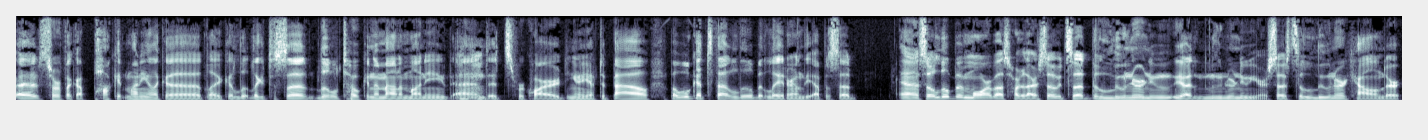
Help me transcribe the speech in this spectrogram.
uh, sort of like a pocket money, like a like a like just a little token amount of money, and it's required. You know, you have to bow. But we'll get to that a little bit later in the episode. Uh, so a little bit more about Seollal. So it's uh, the lunar new lunar new year. So it's the lunar calendar,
